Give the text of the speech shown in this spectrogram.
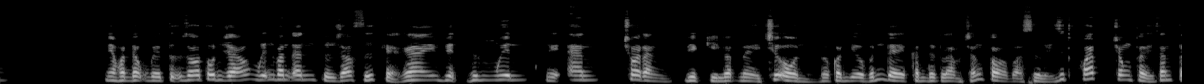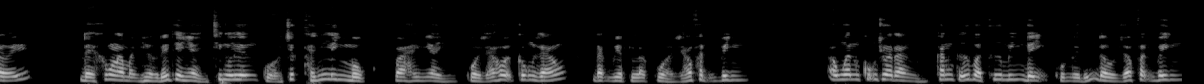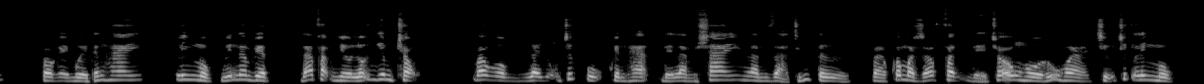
Nhà hoạt động về tự do tôn giáo Nguyễn Văn Ân từ giáo xứ Kẻ Gai, huyện Hưng Nguyên, Nghệ An cho rằng việc kỷ luật này chưa ổn và còn nhiều vấn đề cần được làm sáng tỏ và xử lý dứt khoát trong thời gian tới để không làm ảnh hưởng đến hình ảnh trinh liêng của chức thánh linh mục và hình ảnh của giáo hội công giáo, đặc biệt là của giáo phận Vinh. Ông Ân cũng cho rằng căn cứ vào thư minh định của người đứng đầu giáo phận Vinh vào ngày 10 tháng 2 Linh mục Nguyễn Nam Việt đã phạm nhiều lỗi nghiêm trọng, bao gồm lợi dụng chức vụ quyền hạn để làm sai, làm giả chứng từ và qua mặt giáo phận để cho ông Hồ Hữu Hòa chịu chức linh mục.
